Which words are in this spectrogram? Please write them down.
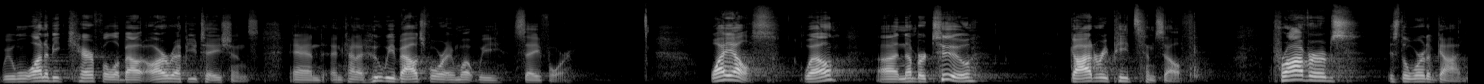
We want to be careful about our reputations and, and kind of who we vouch for and what we say for. Why else? Well, uh, number two, God repeats himself. Proverbs is the Word of God.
